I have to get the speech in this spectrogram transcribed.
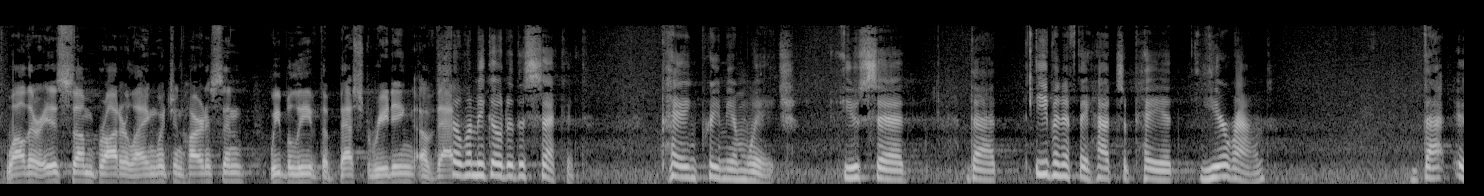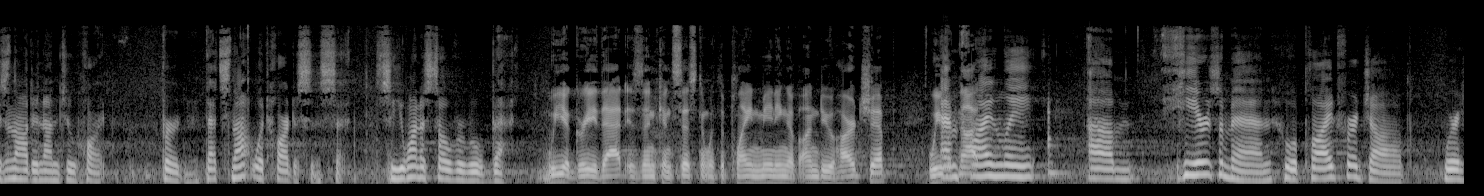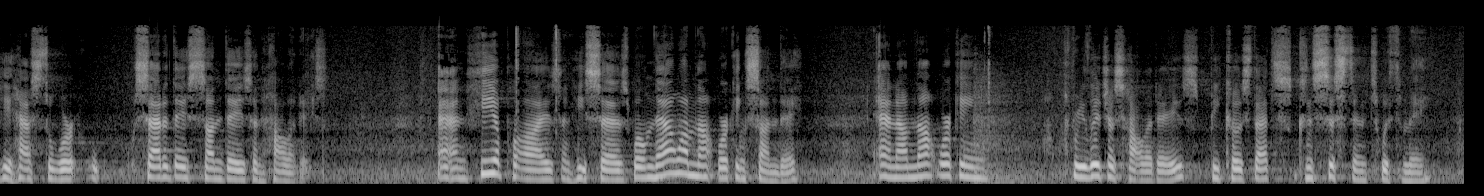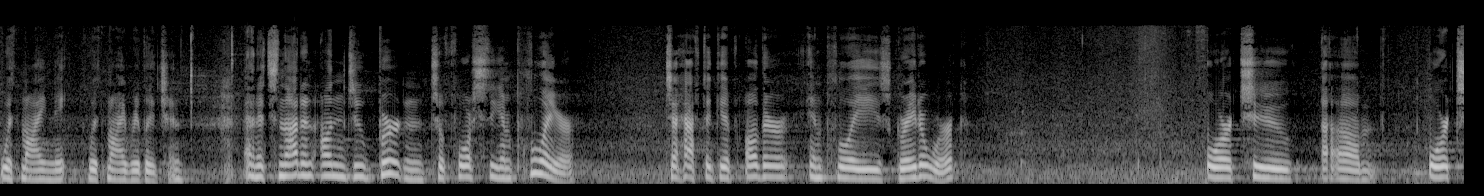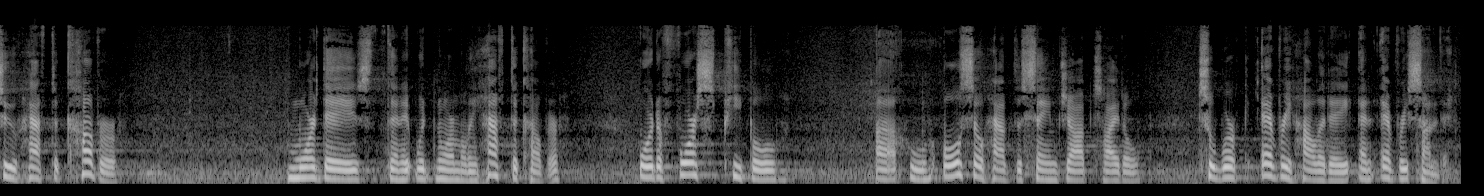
While there is some broader language in Hardison, we believe the best reading of that. So let me go to the second, paying premium wage. You said that even if they had to pay it year round, that is not an undue hard burden. That's not what Hardison said. So you want us to overrule that. We agree that is inconsistent with the plain meaning of undue hardship. We and would not. finally, um, here's a man who applied for a job where he has to work Saturdays, Sundays, and holidays. And he applies and he says, Well, now I'm not working Sunday and I'm not working religious holidays because that's consistent with me, with my, with my religion. And it's not an undue burden to force the employer to have to give other employees greater work or to um, or to have to cover more days than it would normally have to cover, or to force people uh, who also have the same job title to work every holiday and every Sunday.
